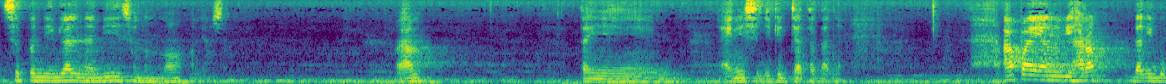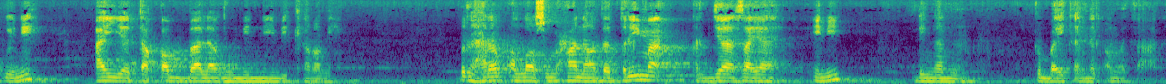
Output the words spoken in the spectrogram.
sepeninggal Nabi sallallahu alaihi wasallam. Paham? Nah, ini sedikit catatannya. Apa yang diharap dari buku ini? Ayyataqabbalahu minni bikarami. Berharap Allah Subhanahu wa taala terima kerja saya ini dengan kebaikan dari Allah taala.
